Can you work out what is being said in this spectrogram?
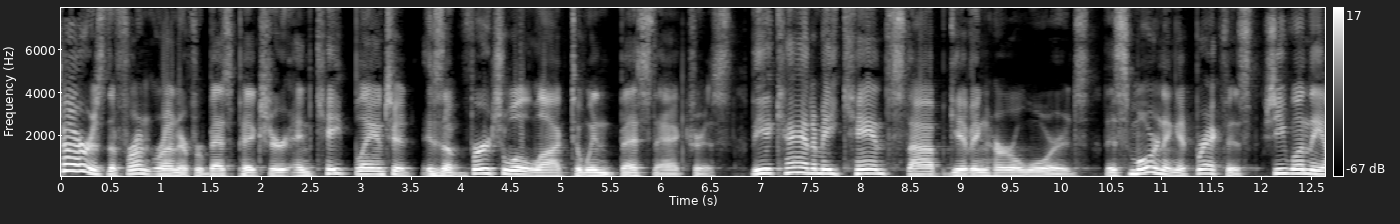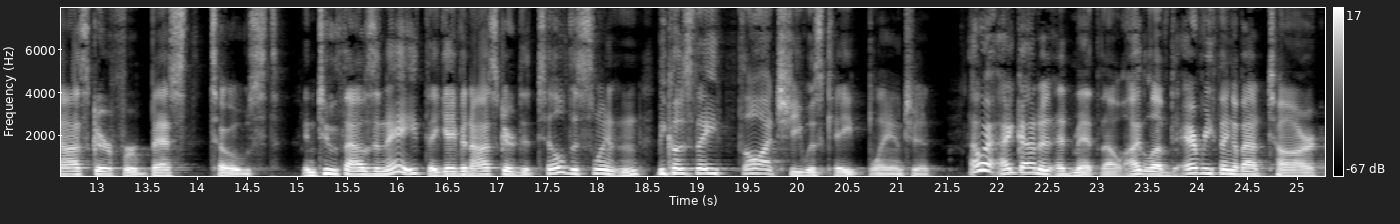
Tar is the front runner for Best Picture, and Cate Blanchett is a virtual lock to win Best Actress. The Academy can't stop giving her awards. This morning at breakfast, she won the Oscar for Best Toast. In 2008, they gave an Oscar to Tilda Swinton because they thought she was Cate Blanchett. I, gotta admit, though, I loved everything about Tar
